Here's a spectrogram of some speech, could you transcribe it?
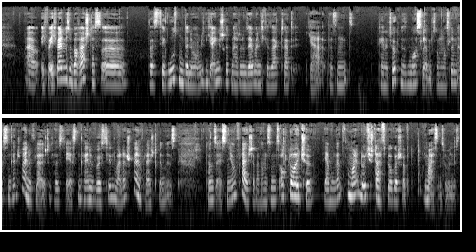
äh, ich, ich war etwas überrascht, dass, äh, dass die Großmutter dem Augenblick nicht eingeschritten hat und selber nicht gesagt hat, ja, das sind keine Türken, das sind Moslems. Und Moslem essen kein Schweinefleisch. Das heißt, die essen keine Würstchen, weil da Schweinefleisch drin ist. Sonst essen die auch Fleisch, aber sonst sind es auch Deutsche. Sie haben eine ganz normale deutsche Staatsbürgerschaft. Die meisten zumindest.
